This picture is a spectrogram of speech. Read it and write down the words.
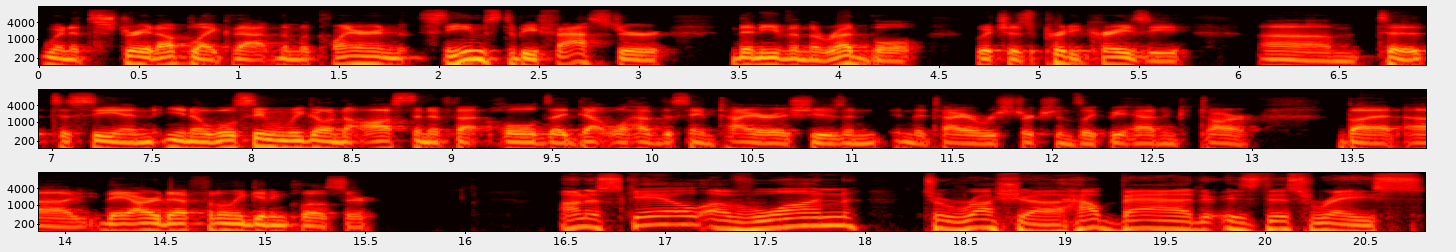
when it's straight up like that, the McLaren seems to be faster than even the Red Bull, which is pretty crazy um to to see and you know we'll see when we go into austin if that holds i doubt we'll have the same tire issues and in the tire restrictions like we had in qatar but uh they are definitely getting closer On a scale of one to Russia, how bad is this race?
